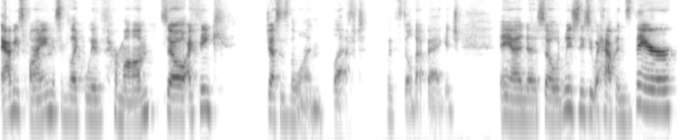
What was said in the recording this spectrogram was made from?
Abby's fine. It seems like with her mom. So I think Jess is the one left with still that baggage. And uh, so we just need to see what happens there.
